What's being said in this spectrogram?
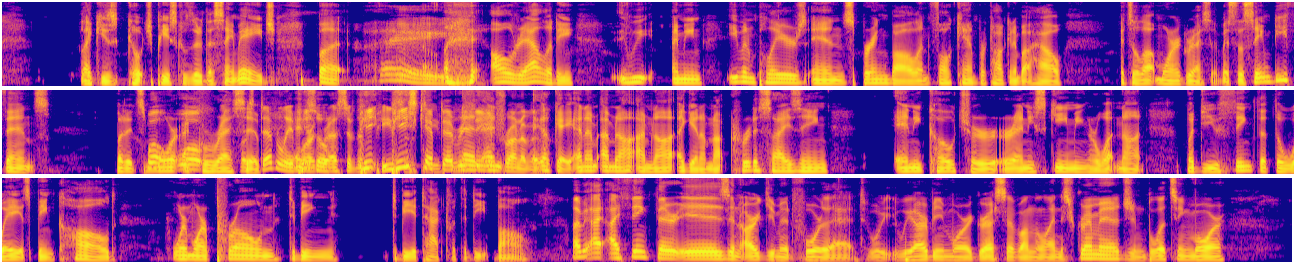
like he's Coach Pease because they're the same age, but Hey, all reality, we I mean, even players in spring ball and fall camp were talking about how it's a lot more aggressive. It's the same defense, but it's Well, more well, aggressive. it's definitely more so- aggressive than Pe- Pease's Pease kept defense. everything in front of him. Okay, and I'm I'm not I'm not again I'm not criticizing any coach or, or any scheming or whatnot, but do you think that the way it's being called, we're more prone to being to be attacked with the deep ball? I mean, I, I think there is an argument for that. We we are being more aggressive on the line of scrimmage and blitzing more.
